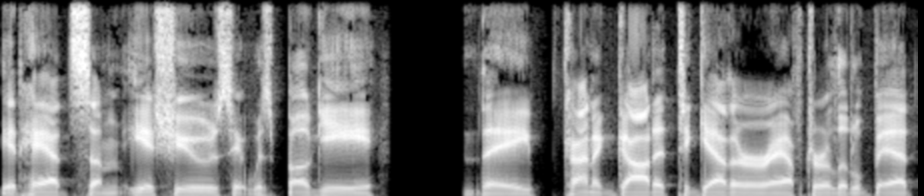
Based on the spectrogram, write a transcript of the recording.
It had some issues, it was buggy. They kind of got it together after a little bit.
